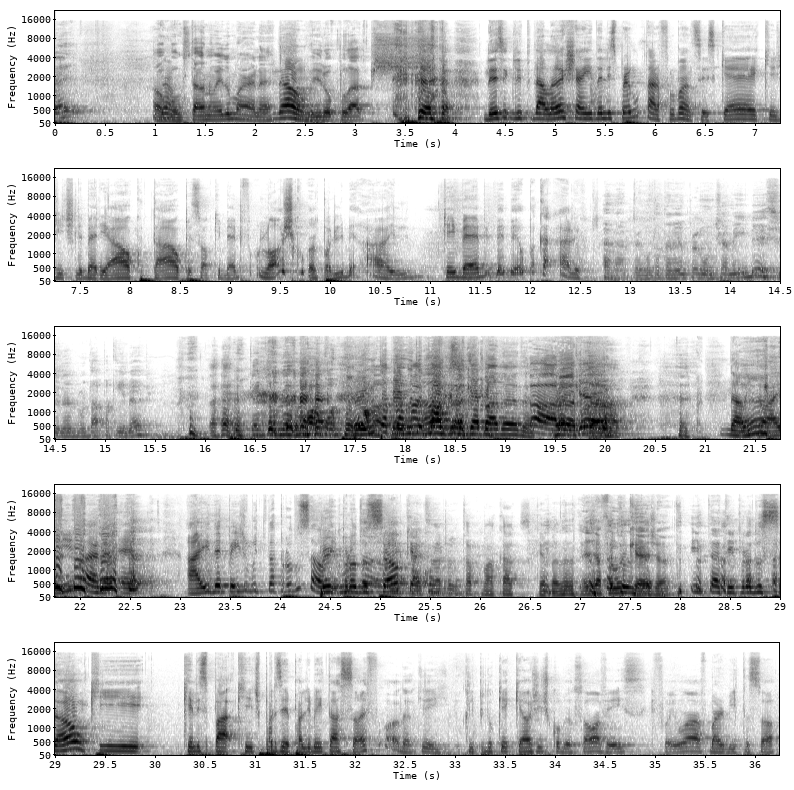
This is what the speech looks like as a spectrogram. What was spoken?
Ah, o bom que você tava no meio do mar, né? Não. Virou pro lado. psh. Nesse clipe da lancha ainda eles perguntaram, falaram, mano, vocês querem que a gente libere álcool e tal? O pessoal que bebe falou, lógico, mano, pode liberar. Ele- quem bebe, bebeu pra caralho. Ah, mas pergunta também, pergunta é meio imbecil, né? Perguntar pra quem bebe. Quer que bebe álcool? Pergunta pra Macaco se quer banana. Cara, quero. Não, então aí, mano, é- aí depende muito da produção. tem produção que é Você com vai perguntar pro Macaco se quer banana? Ele já falou que é, já. Então, tem produção que, que eles. pa- Que, tipo, por exemplo, alimentação é foda. Que, o clipe do Kekel a gente comeu só uma vez, que foi uma marmita só.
